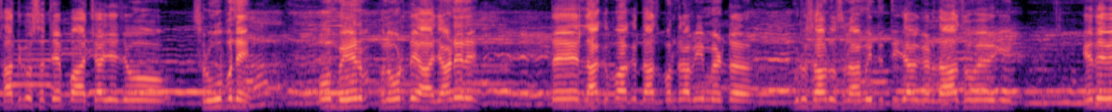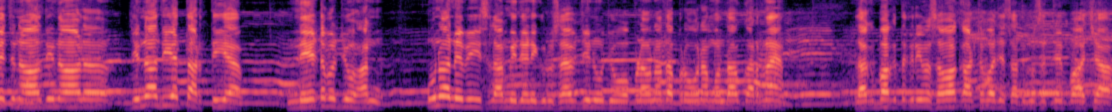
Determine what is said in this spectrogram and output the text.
ਸਤਿਗੁਰ ਸੱਚੇ ਪਾਤਸ਼ਾਹ ਜੀ ਜੋ ਸਰੂਪ ਨੇ, ਉਹ ਮੇਨ ਫਲੋਰ ਤੇ ਆ ਜਾਣੇ ਨੇ ਤੇ ਲਗਭਗ 10-15-20 ਮਿੰਟ ਗੁਰੂ ਸਾਹਿਬ ਨੂੰ ਸਲਾਮੀ ਦਿੱਤੀ ਜਾਵੇਗੀ ਅਰਦਾਸ ਹੋਵੇਗੀ। ਇਹਦੇ ਵਿੱਚ ਨਾਲ ਦੀ ਨਾਲ ਜਿਨ੍ਹਾਂ ਦੀ ਇਹ ਧਰਤੀ ਹੈ ਨੇਟਵ ਜੋ ਹਨ, ਉਹਨਾਂ ਨੇ ਵੀ ਸਲਾਮੀ ਦੇਣੀ ਗੁਰੂ ਸਾਹਿਬ ਜੀ ਨੂੰ ਜੋ ਆਪਣਾ ਉਹਨਾਂ ਦਾ ਪ੍ਰੋਗਰਾਮ ਹੁੰਦਾ ਉਹ ਕਰਨਾ ਹੈ। ਲਗਭਗ ਤਕਰੀਬਨ ਸਵਾ ਕੁ ਅੱਠ ਵਜੇ ਸਤਿਗੁਰ ਸੱਚੇ ਪਾਤਸ਼ਾਹ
